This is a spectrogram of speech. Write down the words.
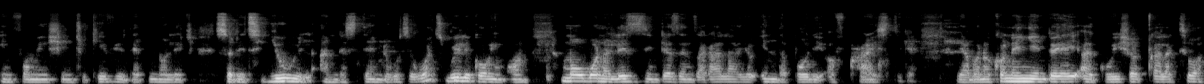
information to give you that knowledge so that you will understand ukuthi what's really going on. Uma ubona lezi zinto ezenzakalayo in the body of christ ke yabona khona enye into eyayi-agwisha kuqala kuthiwa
